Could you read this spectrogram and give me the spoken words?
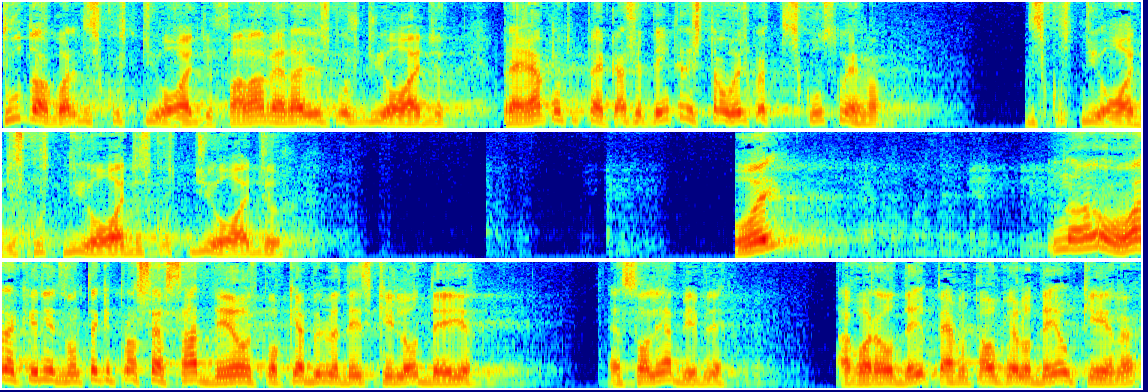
Tudo agora é discurso de ódio. Falar a verdade é discurso de ódio. Pregar contra o pecado. Você tem cristão hoje com esse discurso, meu irmão. Discurso de ódio, discurso de ódio, discurso de ódio. Oi? Não, olha, queridos, vão ter que processar Deus, porque a Bíblia diz que ele odeia. É só ler a Bíblia. Agora, eu odeio perguntar o que ele odeia o quê, né?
